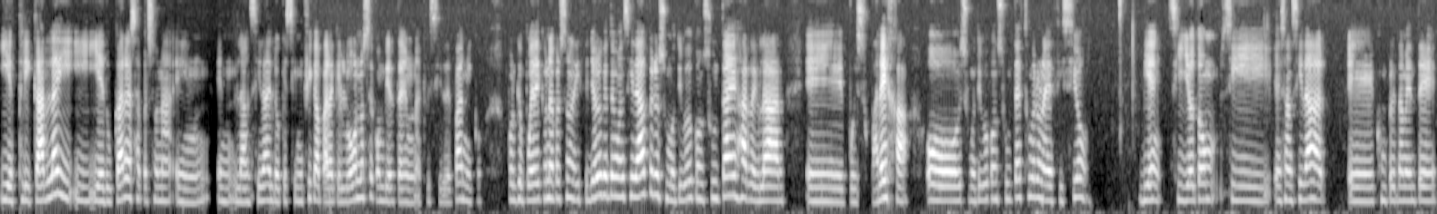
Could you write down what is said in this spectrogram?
explicarla y, educar a esa persona en, en, la ansiedad, en lo que significa para que luego no se convierta en una crisis de pánico. Porque puede que una persona dice, yo lo que tengo ansiedad, pero su motivo de consulta es arreglar eh, pues su pareja o su motivo de consulta es tomar una decisión. Bien, si yo tomo, si esa ansiedad es completamente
